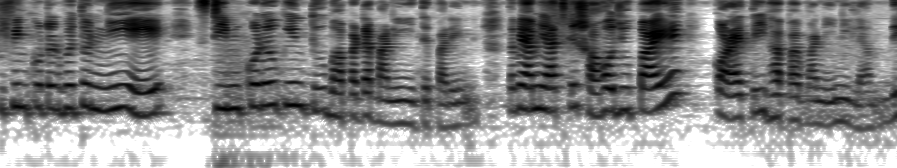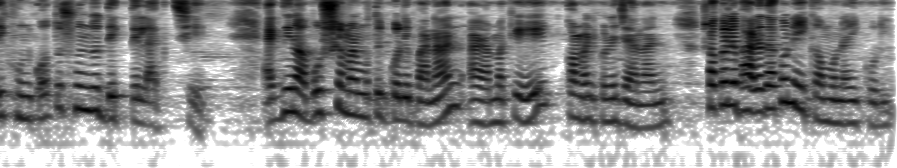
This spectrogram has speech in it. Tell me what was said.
টিফিন কোটোর ভেতর নিয়ে স্টিম করেও কিন্তু ভাপাটা বানিয়ে নিতে পারেন। তবে আমি আজকে সহজ উপায়ে কড়াইতেই ভাপা বানিয়ে নিলাম। দেখুন কত সুন্দর দেখতে লাগছে। একদিন অবশ্যই আমার মতন করে বানান আর আমাকে কমেন্ট করে জানান। সকলে ভালো থাকুন, এই কামনাই করি।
